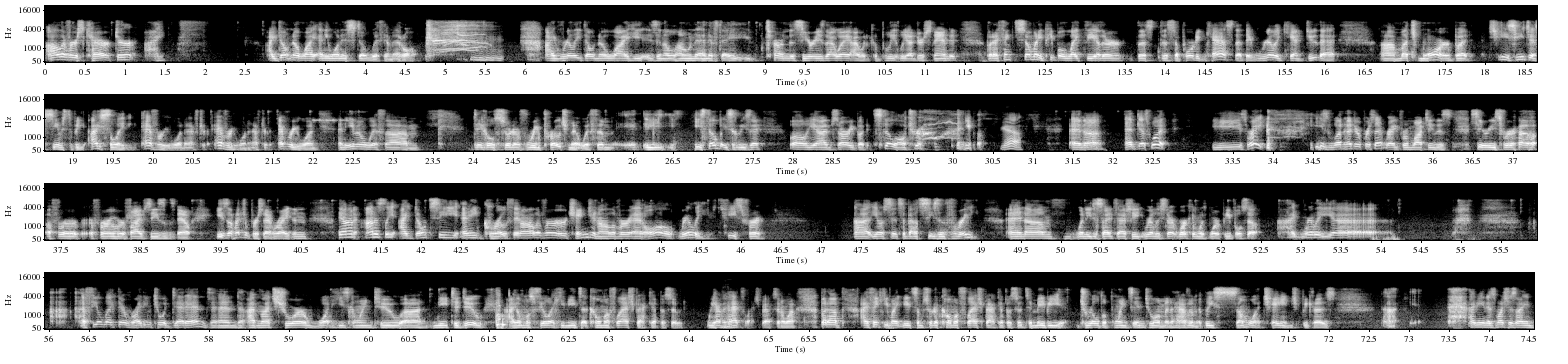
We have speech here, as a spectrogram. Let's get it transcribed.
Oliver's character, I I don't know why anyone is still with him at all. I really don't know why he isn't alone. And if they turn the series that way, I would completely understand it. But I think so many people like the other the, the supporting cast that they really can't do that uh, much more. But geez, he just seems to be isolating everyone after everyone after everyone, and even with um, Diggle's sort of reproachment with him, it, he he still basically said, "Well, yeah, I'm sorry, but it's still all true." yeah, and yeah. uh, and guess what? He's right. he's 100% right from watching this series for uh, for for over five seasons now. He's 100% right, and you know, honestly, I don't see any growth in Oliver or change in Oliver at all. Really, jeez, for uh, you know, since about season three, and um, when he decided to actually really start working with more people. So I'm really. Uh, I feel like they're writing to a dead end, and I'm not sure what he's going to uh, need to do. I almost feel like he needs a coma flashback episode. We haven't had flashbacks in a while, but um, I think he might need some sort of coma flashback episode to maybe drill the points into him and have him at least somewhat change. Because, uh, I mean, as much as I,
